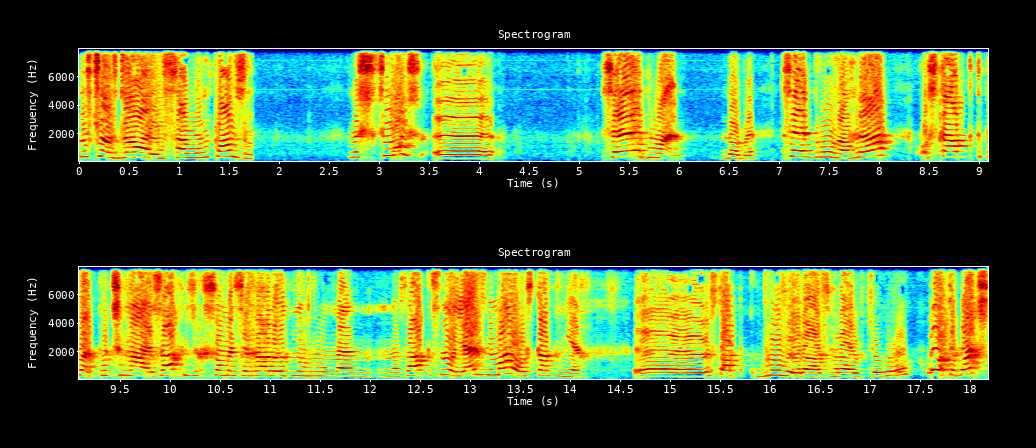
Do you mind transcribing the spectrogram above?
Ну що ж, давай ставимо паузу. Ну що ж, е, це добре. Це друга гра. Остап тепер починає запис, якщо ми зіграли одну гру на, на запис. Ну, я знімаю, Остап ні. Е, Остап другий раз грає в цю гру. О, ти бачиш,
